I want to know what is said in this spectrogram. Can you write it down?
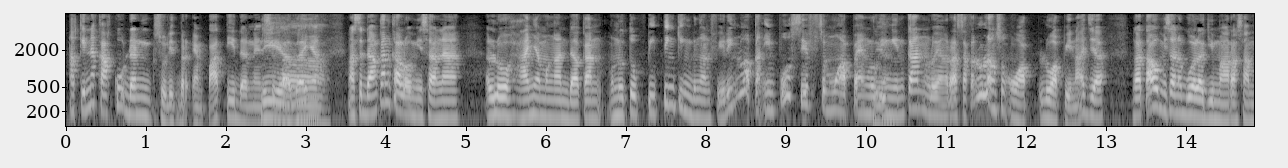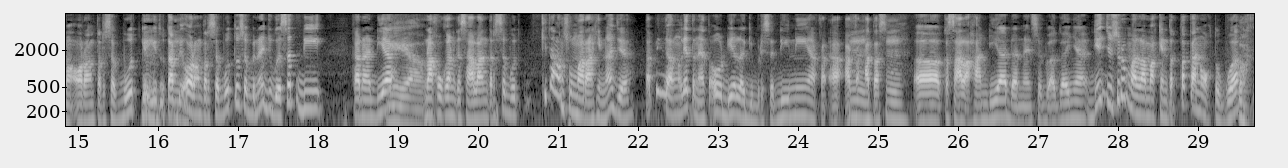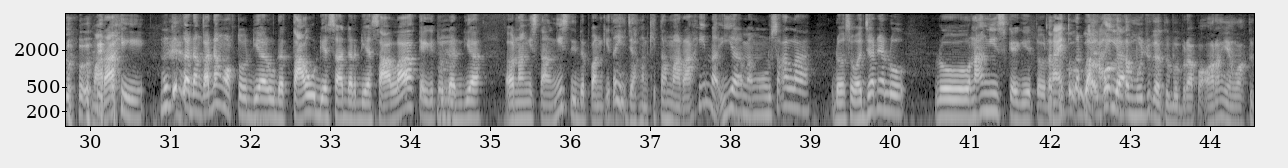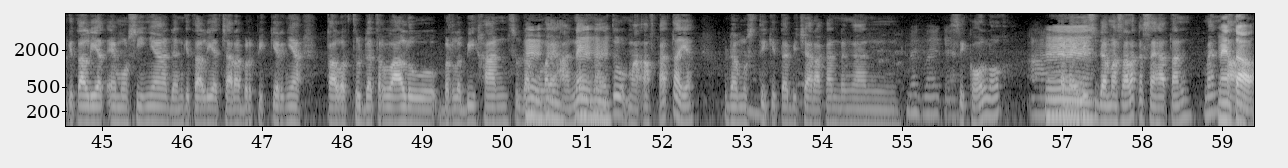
akhirnya kaku dan sulit berempati dan lain Iya. sebagainya. Nah, sedangkan kalau misalnya lu hanya mengandalkan menutupi thinking dengan feeling, lu akan impulsif semua apa yang lu Iya. inginkan, lu yang rasakan, lu langsung uap, luapin aja. Nggak tahu misalnya gue lagi marah sama orang tersebut kayak Hmm, gitu, tapi orang tersebut tuh sebenarnya juga sedih karena dia Iya. melakukan kesalahan tersebut. Kita langsung marahin aja, tapi nggak ngeliat ternyata oh dia lagi bersedih nih Hmm, atas hmm. eh, kesalahan dia dan lain sebagainya. Dia justru malah makin tertekan waktu gua marahi. Mungkin kadang-kadang waktu dia udah tahu dia sadar dia salah kayak gitu Hmm. dan dia eh, nangis-nangis di depan kita ya jangan kita marahin lah. Iya, emang lu salah. Udah sewajarnya lu lu nangis kayak gitu nah Tapi itu kan gua, gua bahaya ketemu juga tuh beberapa orang yang waktu kita lihat emosinya dan kita lihat cara berpikirnya kalau sudah terlalu berlebihan, sudah Hmm, mulai hmm, aneh, hmm, nah hmm. itu maaf kata ya, udah mesti kita bicarakan dengan baik-baik ya psikolog. Hmm. karena ini sudah masalah kesehatan mental. mental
